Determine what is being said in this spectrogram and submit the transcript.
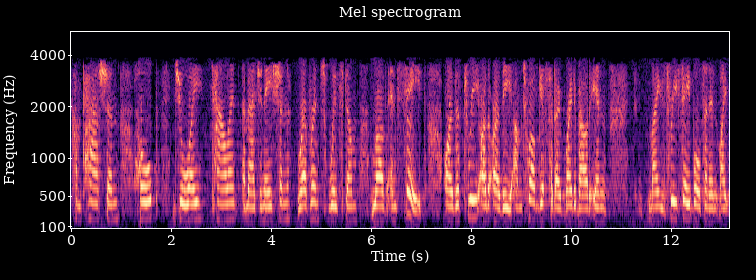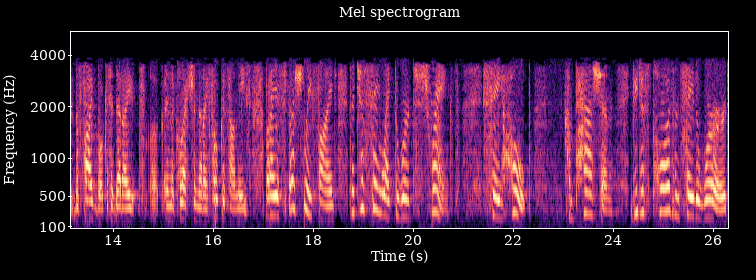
compassion hope joy talent imagination reverence wisdom love and faith are the three are the are the um 12 gifts that I write about in my three fables and in my the five books that I uh, in the collection that I focus on these. But I especially find that just saying like the word strength say hope, compassion, if you just pause and say the word,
